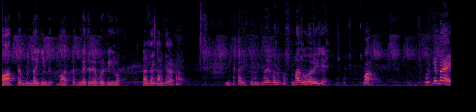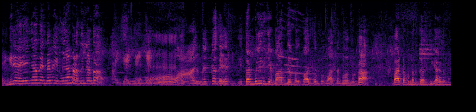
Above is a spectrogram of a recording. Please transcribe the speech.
ബാത്ത് ടബ് ഉണ്ടാക്കിയിട്ടുണ്ട്. ബാത്ത് ടബിൽ വെച്ചാൽ കുളിപ്പിക്കുള്ളൂ. കണ്ടിട്ട് കാണിച്ചു കേട്ടോ. ഇപ്പൊ കടിച്ചു പിടിച്ച് വല്ല പ്രശ്നം ഉണ്ടാകുമോ അറിയില്ലേ? വാ. കുളിക്കണ്ടേ? എങ്ങനെയായി ഞാൻ എന്റെ വീട്ടിൽ ഞാൻ ടബിലിരിക്കുക bath tub bath tub bath tub വന്നു കേട്ടാ. ബാത്ത് ടബ് നിർത്തി അടിച്ചിട്ടാകുന്നു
